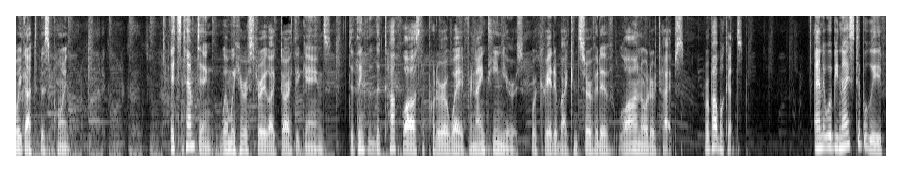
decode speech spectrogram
How we got to this point. It's tempting when we hear a story like Dorothy Gaines to think that the tough laws that put her away for 19 years were created by conservative law and order types, Republicans. And it would be nice to believe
